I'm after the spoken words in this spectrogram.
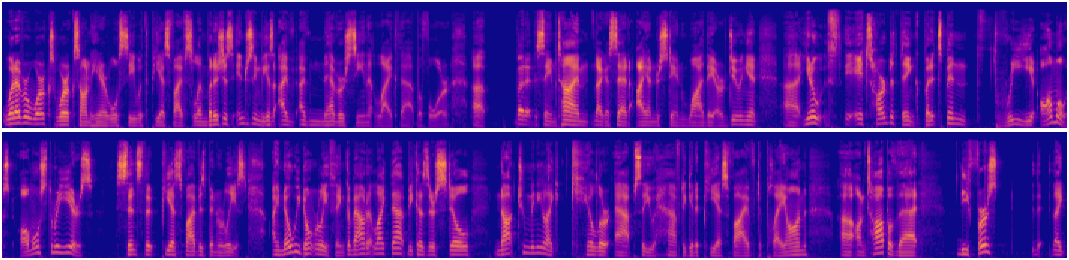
whatever works works on here. We'll see with the PS5 Slim, but it's just interesting because I've I've never seen it like that before. Uh, but at the same time, like I said, I understand why they are doing it. Uh, you know, it's hard to think, but it's been three almost, almost three years since the PS5 has been released. I know we don't really think about it like that because there's still not too many like killer apps that you have to get a PS5 to play on. Uh, on top of that, the first, like,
